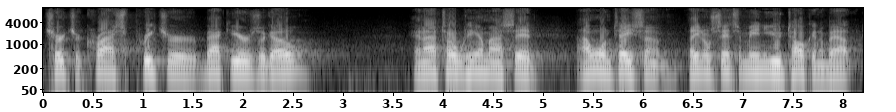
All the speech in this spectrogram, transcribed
Church of Christ preacher back years ago, and I told him, I said, I want to tell you something. Ain't no sense in me and you talking about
